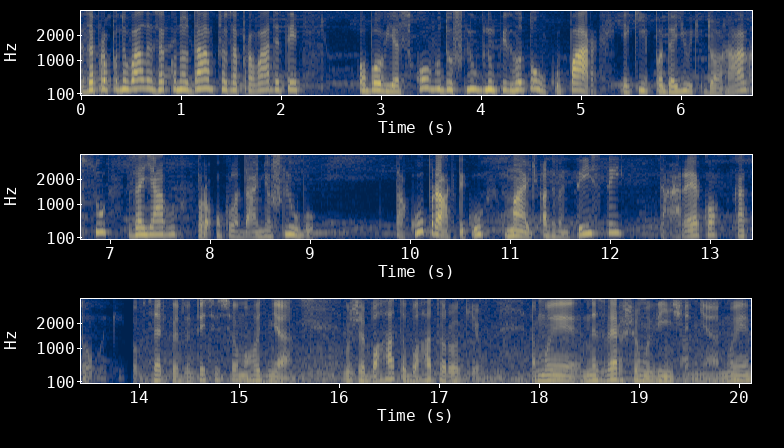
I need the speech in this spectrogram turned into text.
запропонували законодавчо запровадити обов'язкову дошлюбну підготовку пар, які подають до РАГСу заяву про укладання шлюбу. Таку практику мають адвентисти та греко-католики. В церкві Адвентистів сьомого дня вже багато-багато років. Ми не звершуємо вінчання. Ми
